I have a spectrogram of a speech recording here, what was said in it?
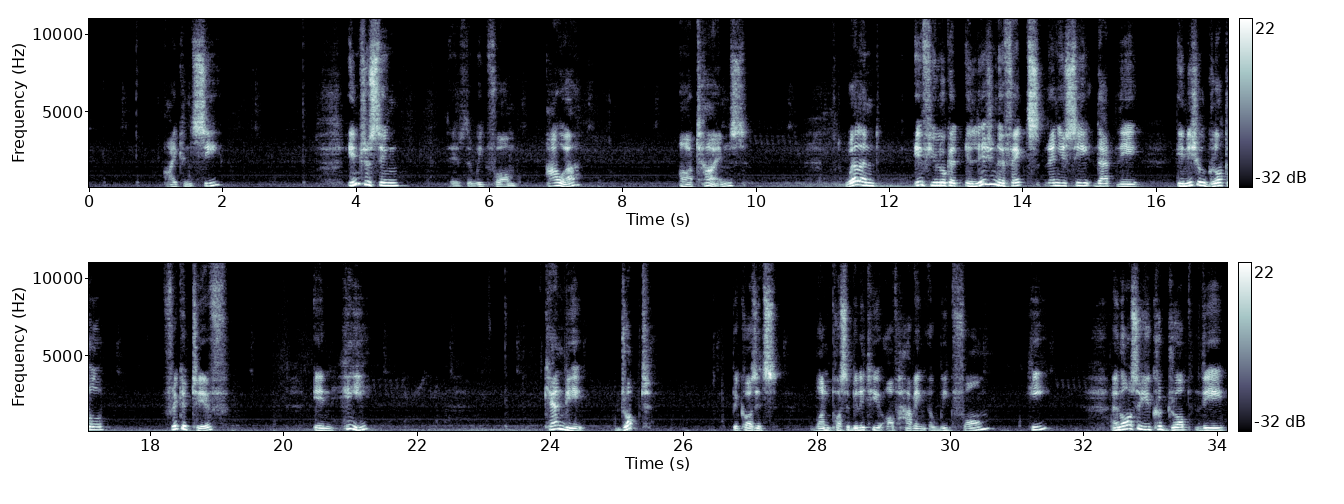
I can see. Interesting is the weak form our, our times. Well, and if you look at elision effects, then you see that the initial glottal fricative in he can be dropped because it's one possibility of having a weak form, he. And also you could drop the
